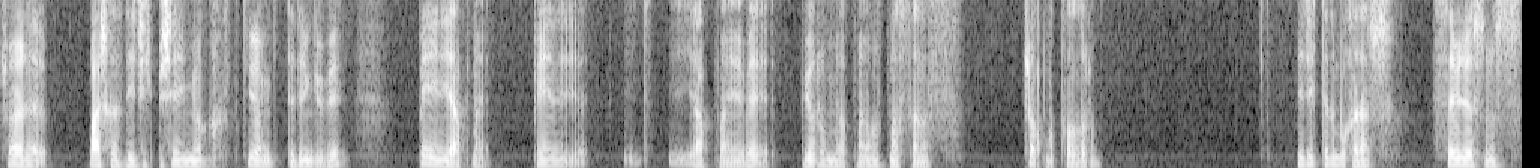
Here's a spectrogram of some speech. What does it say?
Şöyle başka diyecek bir şeyim yok. Diyorum dediğim gibi beğeni yapmayı, beğeni yapmayı ve yorum yapmayı unutmazsanız çok mutlu olurum. Diyeceklerim bu kadar. Seviliyorsunuz.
